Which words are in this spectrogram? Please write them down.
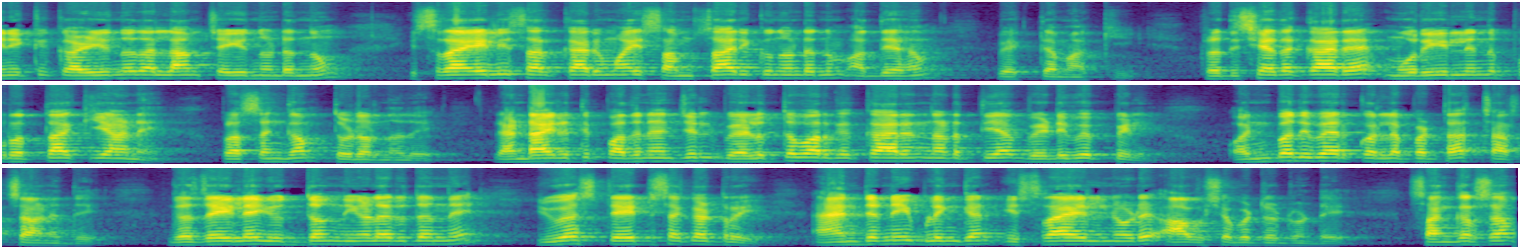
എനിക്ക് കഴിയുന്നതെല്ലാം ചെയ്യുന്നുണ്ടെന്നും ഇസ്രായേലി സർക്കാരുമായി സംസാരിക്കുന്നുണ്ടെന്നും അദ്ദേഹം വ്യക്തമാക്കി. പ്രതിഷേധക്കാരെ മുറിയിൽ നിന്ന് പുറത്താക്കിയാണ് പ്രസംഗം തുടർന്നത്. രണ്ടായിരത്തി പതിനഞ്ചിൽ വെളുത്ത വർഗക്കാരൻ നടത്തിയ വെടിവെപ്പിൽ ഒൻപത് പേർ കൊല്ലപ്പെട്ട ചർച്ചാണിത്. ഗസയിലെ യുദ്ധം നീളരുതെന്ന് U S state secretary Antony Blinken ഇസ്രായേലിനോട് ആവശ്യപ്പെട്ടിട്ടുണ്ട്. സംഘർഷം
